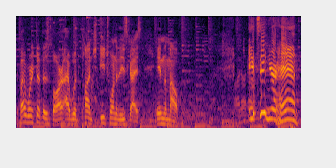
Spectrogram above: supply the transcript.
If I worked at this bar, I would punch each one of these guys in the mouth. It's in your hand!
